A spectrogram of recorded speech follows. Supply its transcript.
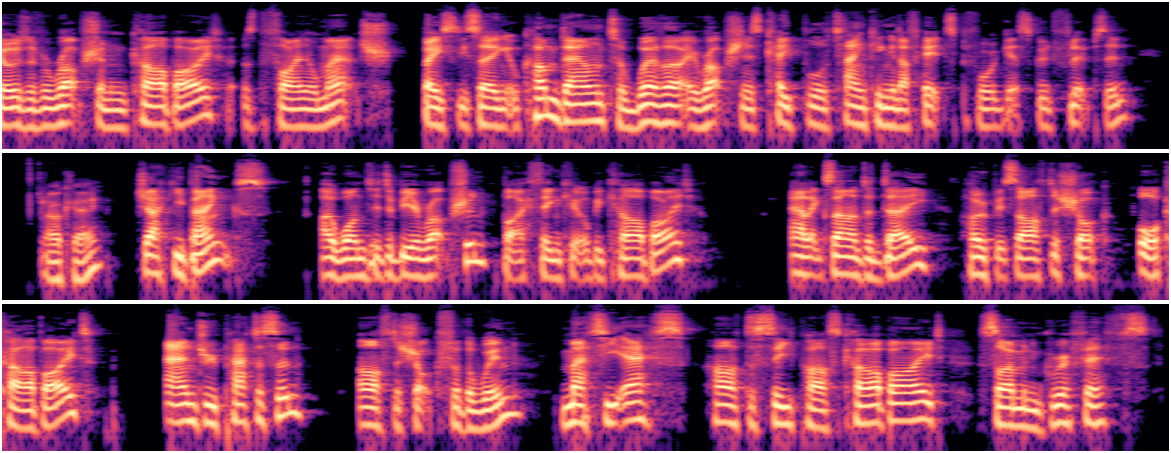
goes with Eruption and Carbide as the final match, basically saying it'll come down to whether Eruption is capable of tanking enough hits before it gets good flips in. Okay. Jackie Banks, I wanted to be Eruption, but I think it'll be Carbide. Alexander Day, hope it's Aftershock or Carbide. Andrew Patterson, Aftershock for the win. Matty S, hard to see past Carbide. Simon Griffiths,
